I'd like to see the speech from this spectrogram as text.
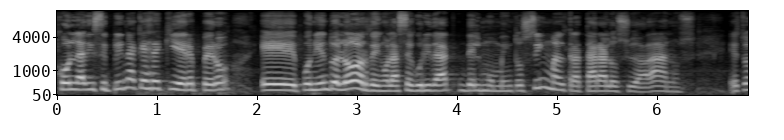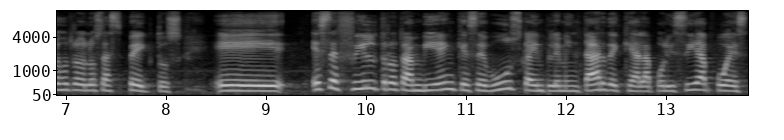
con la disciplina que requiere, pero eh, poniendo el orden o la seguridad del momento sin maltratar a los ciudadanos. Esto es otro de los aspectos. Eh, ese filtro también que se busca implementar de que a la policía pues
